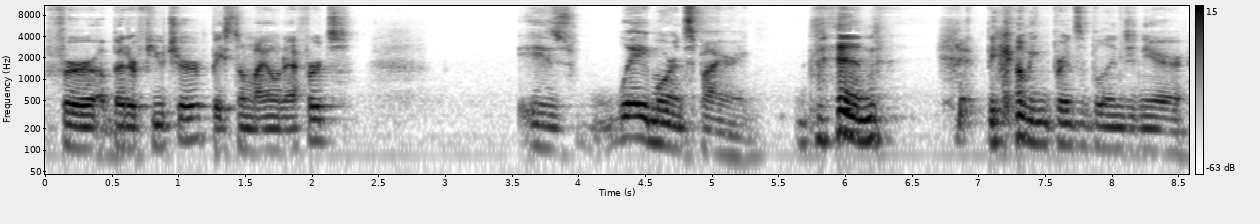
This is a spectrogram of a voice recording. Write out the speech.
for a better future based on my own efforts is way more inspiring than becoming principal engineer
